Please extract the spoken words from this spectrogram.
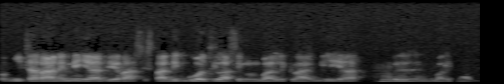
pembicaraan ini ya di rasis tadi gua jelasin balik lagi ya hmm. jelasin balik lagi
